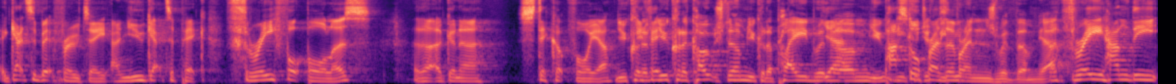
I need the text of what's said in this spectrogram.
It gets a bit fruity, and you get to pick three footballers that are gonna stick up for you. You could If have it- you could have coached them. You could have played with Yeah, them. You, past you or could just present. be friends with them. Yeah. but three handy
